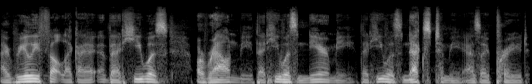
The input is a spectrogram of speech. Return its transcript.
I really felt like I, that He was around me, that He was near me, that He was next to me as I prayed.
